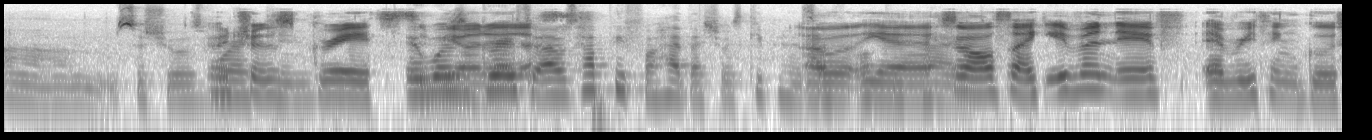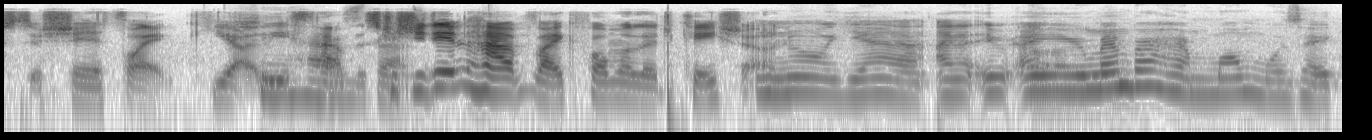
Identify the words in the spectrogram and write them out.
um, so she was Which working. was great. It was great. I was happy for her that she was keeping herself wa- yeah. So I was like, even if everything goes to shit, like you at She least have has this. that. She didn't have like formal education. Know, yeah, and I, I Um, remember her mom was like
